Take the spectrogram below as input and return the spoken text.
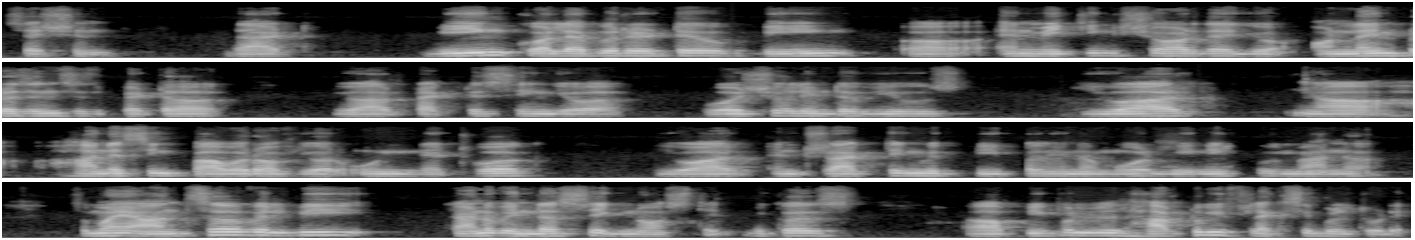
session. That being collaborative, being uh, and making sure that your online presence is better. You are practicing your virtual interviews, you are uh, harnessing power of your own network, you are interacting with people in a more meaningful manner. So my answer will be kind of industry agnostic because uh, people will have to be flexible today.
